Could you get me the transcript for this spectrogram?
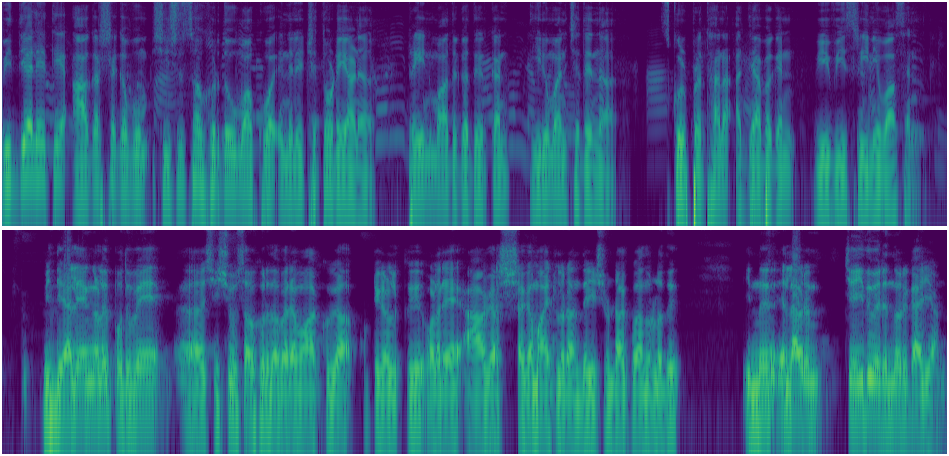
വിദ്യാലയത്തെ ആകർഷകവും ശിശു സൗഹൃദവുമാക്കുക എന്ന ലക്ഷ്യത്തോടെയാണ് ട്രെയിൻ മാതൃക തീർക്കാൻ തീരുമാനിച്ചതെന്ന് സ്കൂൾ പ്രധാന അധ്യാപകൻ വി വി ശ്രീനിവാസൻ. വിദ്യാലയങ്ങൾ പൊതുവെ ശിശു സൗഹൃദപരമാക്കുക കുട്ടികൾക്ക് വളരെ ആകർഷകമായിട്ടുള്ളൊരു അന്തരീക്ഷം ഉണ്ടാക്കുക എന്നുള്ളത് ഇന്ന് എല്ലാവരും ചെയ്തു വരുന്ന ഒരു കാര്യമാണ്.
